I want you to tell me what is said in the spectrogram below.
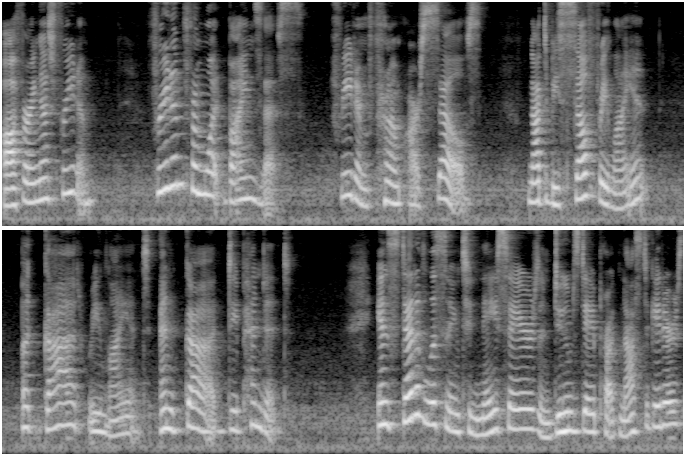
offering us freedom freedom from what binds us, freedom from ourselves, not to be self reliant, but God reliant and God dependent. Instead of listening to naysayers and doomsday prognosticators,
